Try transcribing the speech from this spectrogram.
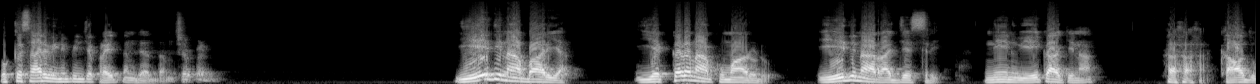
ఒక్కసారి వినిపించే ప్రయత్నం చేద్దాం చెప్పండి. ఏది నా భార్య ఎక్కడ నా కుమారుడు ఏది నా రాజ్యశ్రీ నేను ఏకాకినా? కాదు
